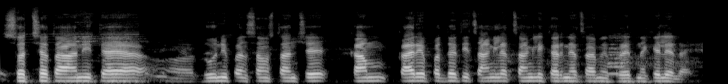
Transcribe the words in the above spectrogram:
स्वच्छता आणि त्या दोन्ही पण संस्थांचे काम कार्यपद्धती चांगल्यात चांगली करण्याचा आम्ही प्रयत्न केलेला आहे.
